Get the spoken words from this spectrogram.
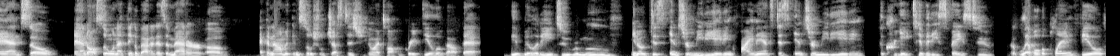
and so, and also when I think about it as a matter of economic and social justice, you know, I talk a great deal about that. The ability to remove, you know, disintermediating finance, disintermediating the creativity space to level the playing field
